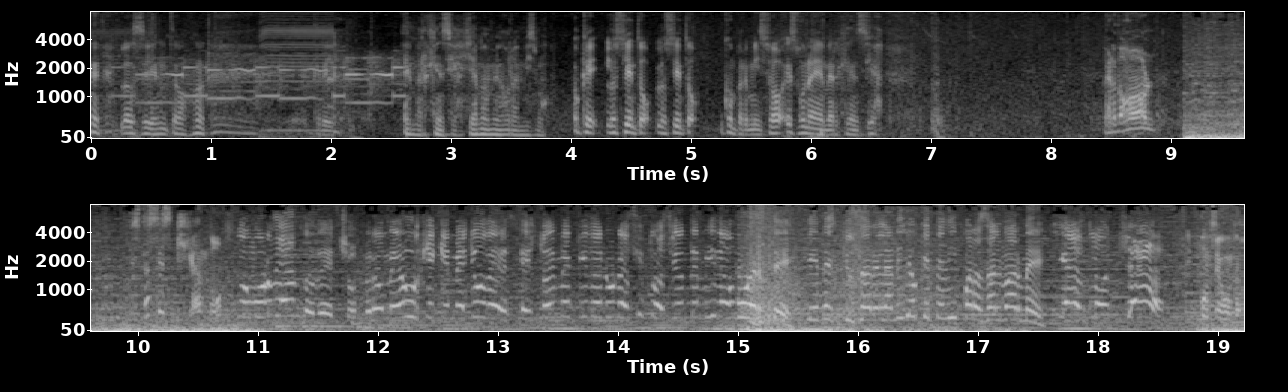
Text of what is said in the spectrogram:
Lo siento. Creí- Emergencia, llámame ahora mismo. Ok, lo siento, lo siento. Con permiso, es una emergencia. Perdón. ¿Estás esquiando? Snowboardeando, de hecho, pero me urge que me ayudes. Estoy metido en una situación de vida o muerte. Tienes que usar el anillo que te di para salvarme. ¡Y hazlo ya! Un segundo.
